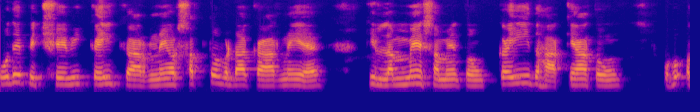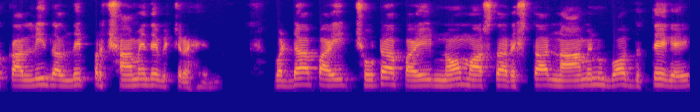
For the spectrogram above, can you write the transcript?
ਉਹਦੇ ਪਿੱਛੇ ਵੀ ਕਈ ਕਾਰਨ ਨੇ ਔਰ ਸਭ ਤੋਂ ਵੱਡਾ ਕਾਰਨ ਇਹ ਹੈ ਕਿ ਲੰਮੇ ਸਮੇਂ ਤੋਂ ਕਈ ਦਹਾਕਿਆਂ ਤੋਂ ਉਹ ਅਕਾਲੀ ਦਲ ਦੇ ਪਰਛਾਵੇਂ ਦੇ ਵਿੱਚ ਰਹੇ ਨੇ। ਵੱਡਾ ਭਾਈ, ਛੋਟਾ ਭਾਈ, ਨੌ ਮਾਸ ਦਾ ਰਿਸ਼ਤਾ ਨਾਮ ਇਹਨੂੰ ਬਹੁਤ ਦਿੱਤੇ ਗਏ,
